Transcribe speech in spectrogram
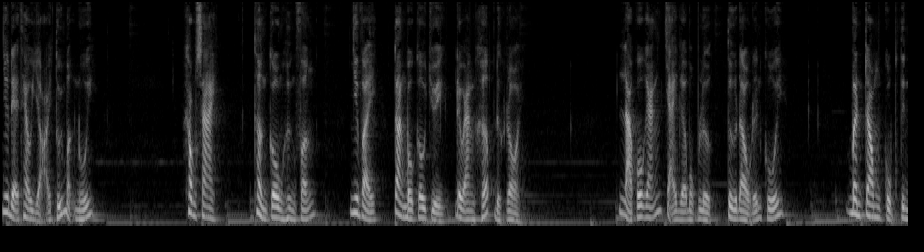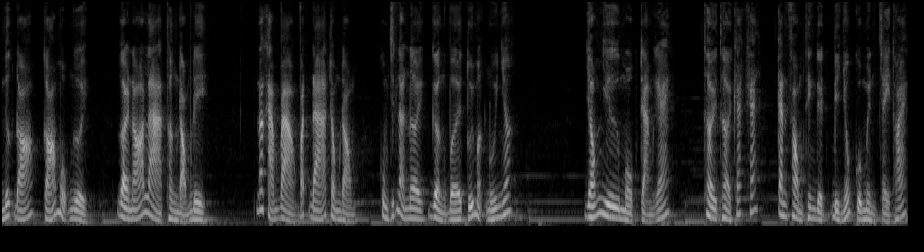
như để theo dõi túi mật núi. Không sai, thần côn hưng phấn. Như vậy, toàn bộ câu chuyện đều ăn khớp được rồi. Lão cố gắng chạy gỡ một lượt từ đầu đến cuối. Bên trong cục tinh nước đó có một người, gọi nó là thần động đi. Nó khảm vào vách đá trong động, cũng chính là nơi gần với túi mật núi nhất. Giống như một trạm gác, thời thời khắc khắc, canh phòng thiên địch bị nhốt của mình chạy thoát.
